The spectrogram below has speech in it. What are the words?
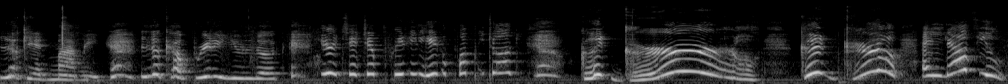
Look at mommy. Look how pretty you look. You're such a pretty little puppy dog. Good girl. Good girl. I love you.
